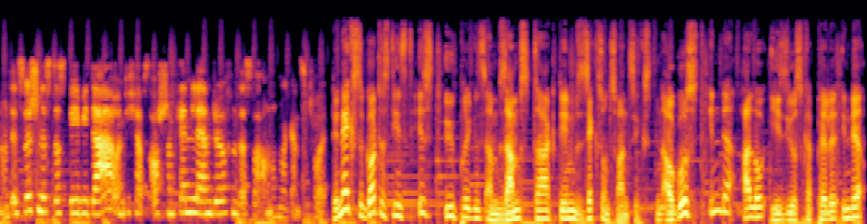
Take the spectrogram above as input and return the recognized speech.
Und inzwischen ist das Baby da und ich habe es auch schon kennenlernen dürfen. Das war auch nochmal ganz toll. Der nächste Gott Gottesdienst ist übrigens am Samstag, dem 26. August in der Aloysiuskapelle in der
